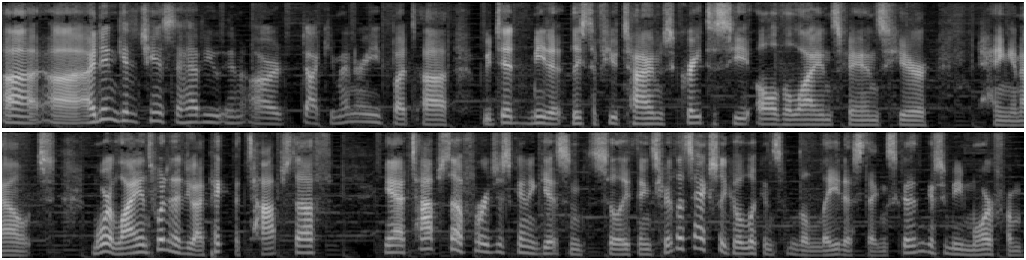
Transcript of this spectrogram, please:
Uh, uh, I didn't get a chance to have you in our documentary, but uh, we did meet at least a few times. Great to see all the Lions fans here hanging out. More Lions. What did I do? I picked the top stuff. Yeah, top stuff. We're just going to get some silly things here. Let's actually go look at some of the latest things because I think there should be more from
